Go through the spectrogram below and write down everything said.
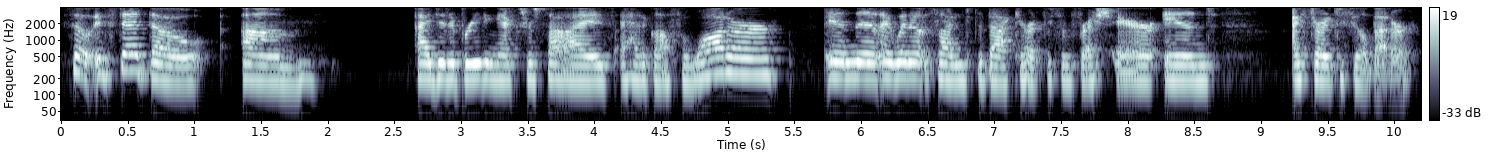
So instead, though, um, I did a breathing exercise. I had a glass of water, and then I went outside into the backyard for some fresh air, and I started to feel better,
